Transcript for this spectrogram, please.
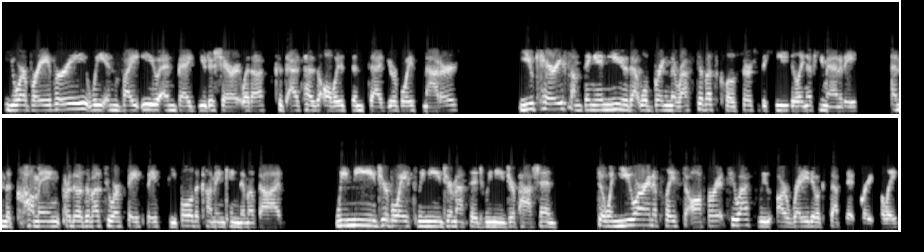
your bravery, we invite you and beg you to share it with us because, as has always been said, your voice matters. You carry something in you that will bring the rest of us closer to the healing of humanity and the coming, for those of us who are faith based people, the coming kingdom of God. We need your voice. We need your message. We need your passion. So when you are in a place to offer it to us, we are ready to accept it gratefully.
